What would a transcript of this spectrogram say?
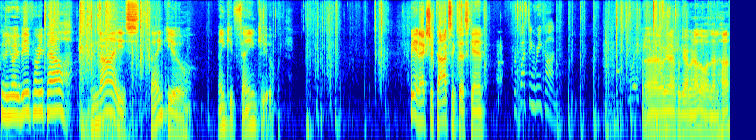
Good UAV for me, pal. Nice. Thank you. Thank you. Thank you. Being extra toxic this game. Requesting recon. Uh, we're gonna have to grab another one then, huh?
